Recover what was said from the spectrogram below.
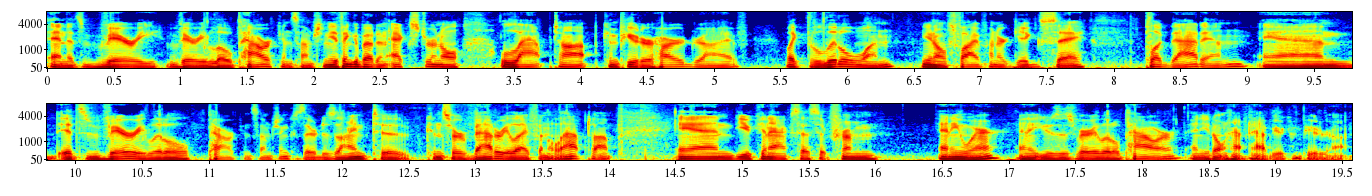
and it's very, very low power consumption. You think about an external laptop computer hard drive, like the little one, you know, 500 gigs, say plug that in, and it's very little power consumption because they're designed to conserve battery life in a laptop, and you can access it from anywhere, and it uses very little power, and you don't have to have your computer on.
